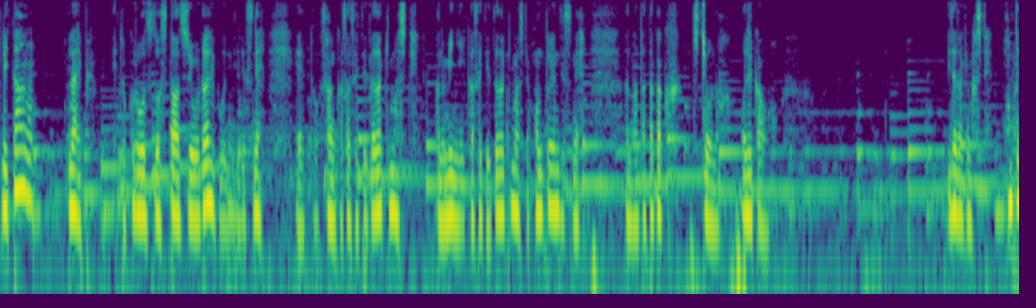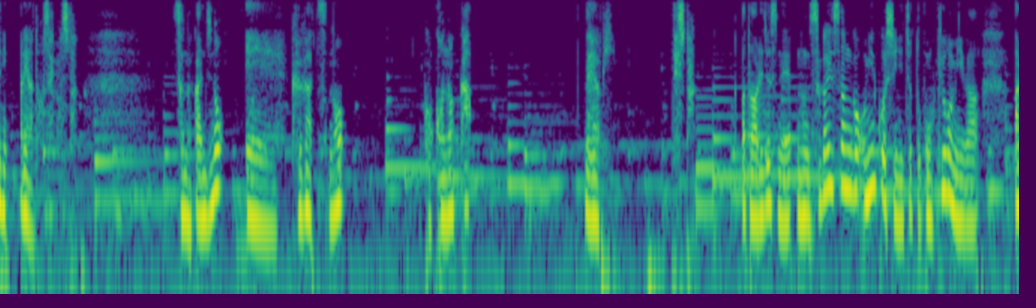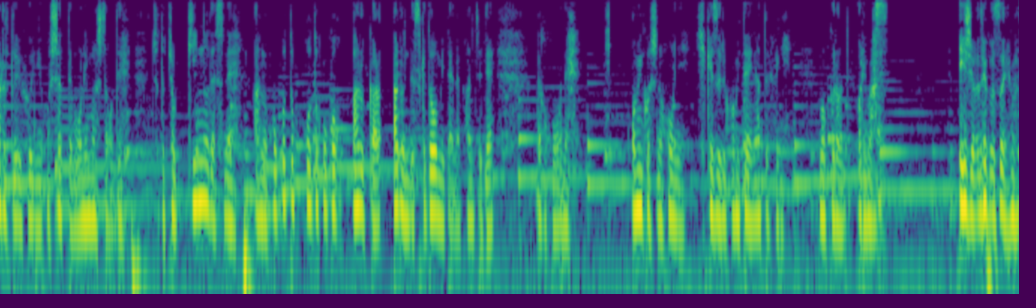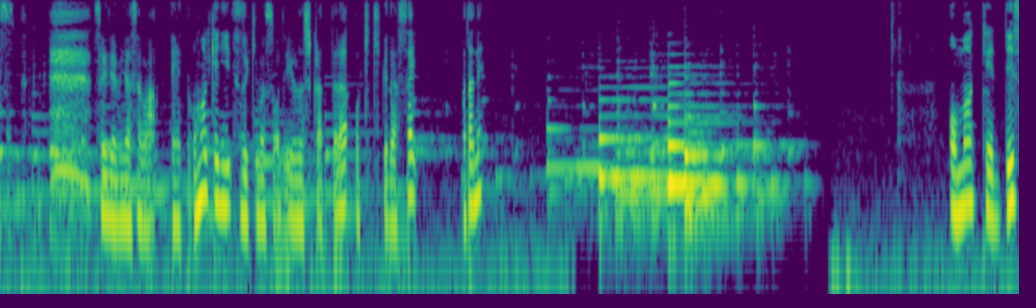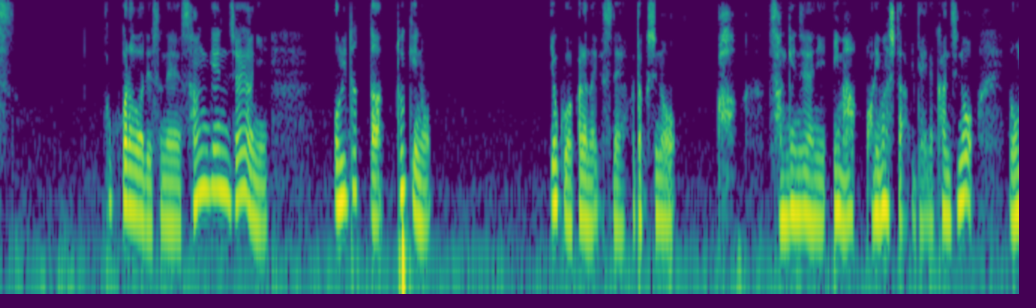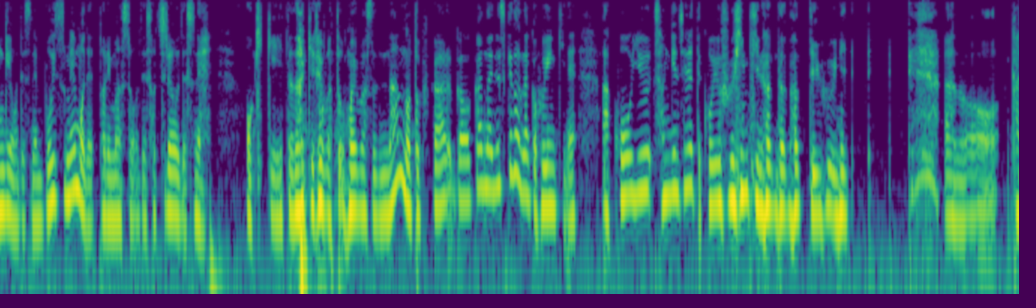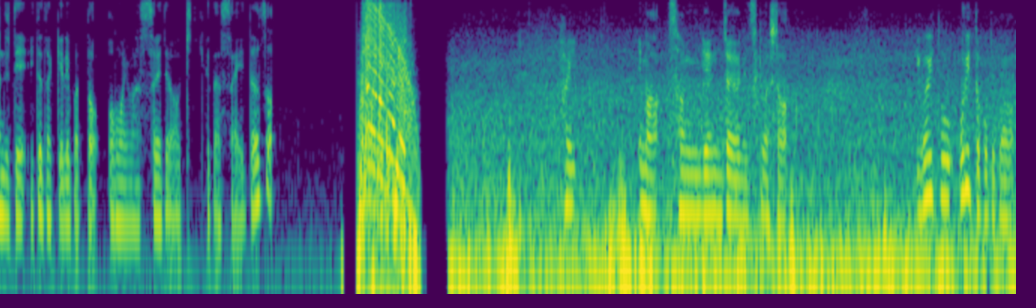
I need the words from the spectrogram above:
リターンライブ、えーと、クローズドスタジオライブにですね、えー、と参加させていただきましてあの見に行かせていただきまして本当にですねあの温かく貴重なお時間をいただきまして本当にありがとうございました。そんな感じの、えー、9月の9日土曜日。でした。あとあれですね。菅井さんがおみこしにちょっとご興味があるというふうにおっしゃってもおりましたのでちょっと直近のですねあのこことこことここあるからあるんですけどみたいな感じでなんかこうねおみこしの方に引きずり込みたいなというふうに目論んでおります。以上でございます。それでは皆様、えーと、おまけに続きますのでよろしかったらお聞きください。またね。おまけです。ここからはですね三軒茶屋に降り立った時のよくわからないですね。私のあ三軒茶屋に今降りました。みたいな感じの音源をですねボイスメモで撮りますのでそちらをですねお聞きいただければと思います。何の得があるか分かんないですけどなんか雰囲気ねあこういう三軒茶屋ってこういう雰囲気なんだなっていう風に あの感じていただければと思います。それではお聴きください。どうぞ。はい。今三軒茶屋に着きました。意外と降りたことが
